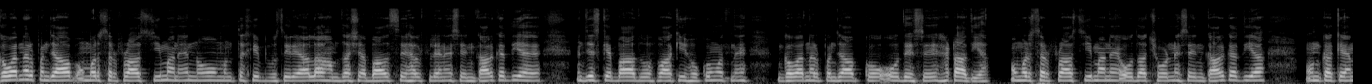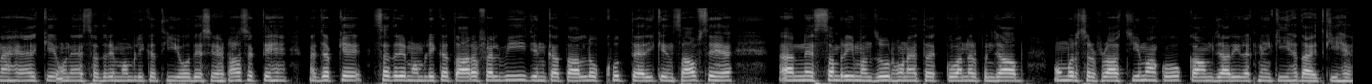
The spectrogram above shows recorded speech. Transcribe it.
گورنر پنجاب عمر سرفراز چیمہ نے نو منتخب وزیر اعلیٰ حمزہ شہباز سے حلف لینے سے انکار کر دیا ہے، جس کے بعد وفاقی حکومت نے گورنر پنجاب کو عہدے سے ہٹا دیا۔ عمر سرفراز چیمہ نے عہدہ چھوڑنے سے انکار کر دیا۔ ان کا کہنا ہے کہ انہیں صدر مملکت ہی عہدے سے ہٹا سکتے ہیں، جبکہ صدر مملکت عارف الوی جن کا تعلق خود تحریک انصاف سے ہے نے سمری منظور ہونے تک گورنر پنجاب عمر سرفراز چیمہ کو کام جاری رکھنے کی ہدایت کی ہے۔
